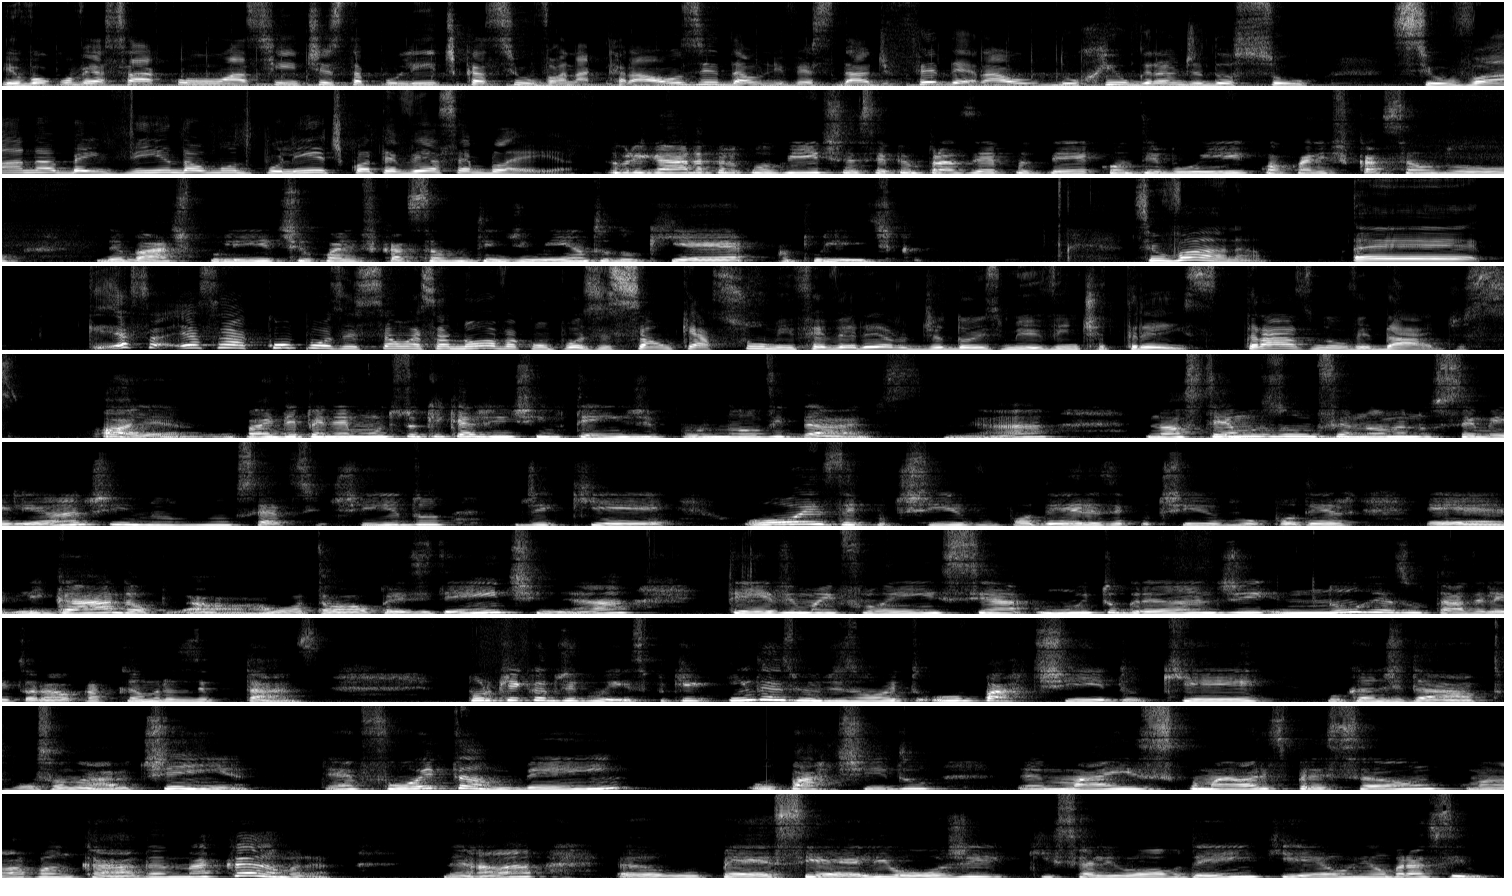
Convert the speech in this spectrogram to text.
Eu vou conversar com a cientista política Silvana Krause, da Universidade Federal do Rio Grande do Sul. Silvana, bem-vinda ao Mundo Político, à TV Assembleia. Muito obrigada pelo convite, é sempre um prazer poder contribuir com a qualificação do debate político, qualificação do entendimento do que é a política. Silvana, é, essa, essa composição, essa nova composição que assume em fevereiro de 2023, traz novidades? Olha, vai depender muito do que, que a gente entende por novidades. Né? Nós temos um fenômeno semelhante, num certo sentido, de que o executivo, o poder executivo, o poder é, ligado ao, ao, atual presidente, né, teve uma influência muito grande no resultado eleitoral para a Câmara dos Deputados. Por que, que eu digo isso? Porque em 2018, o partido que o candidato Bolsonaro tinha né, foi também o partido é, mais com maior expressão, com maior bancada na Câmara. Né? É, o PSL hoje que se aliou ao DEM, que é a União Brasil.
